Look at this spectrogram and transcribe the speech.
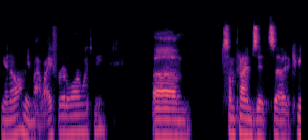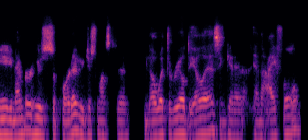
you know, I mean, my wife rode along with me. Um, sometimes it's a community member who's supportive, who just wants to know what the real deal is and get a, an eyeful.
